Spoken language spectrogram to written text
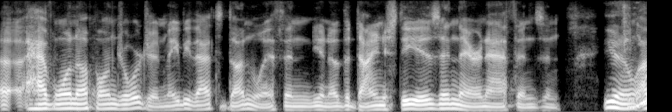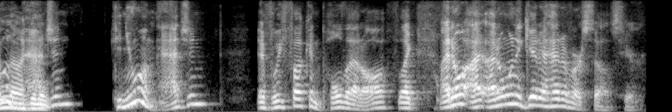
uh, have one up on Georgia, and maybe that's done with, and you know, the dynasty is in there in Athens, and you know, you I'm not imagine? gonna. Can you imagine if we fucking pull that off? Like, I don't, I, I don't want to get ahead of ourselves here.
